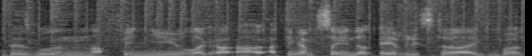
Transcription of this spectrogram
there's really nothing new. Like, I, I think I'm saying that every strike, but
